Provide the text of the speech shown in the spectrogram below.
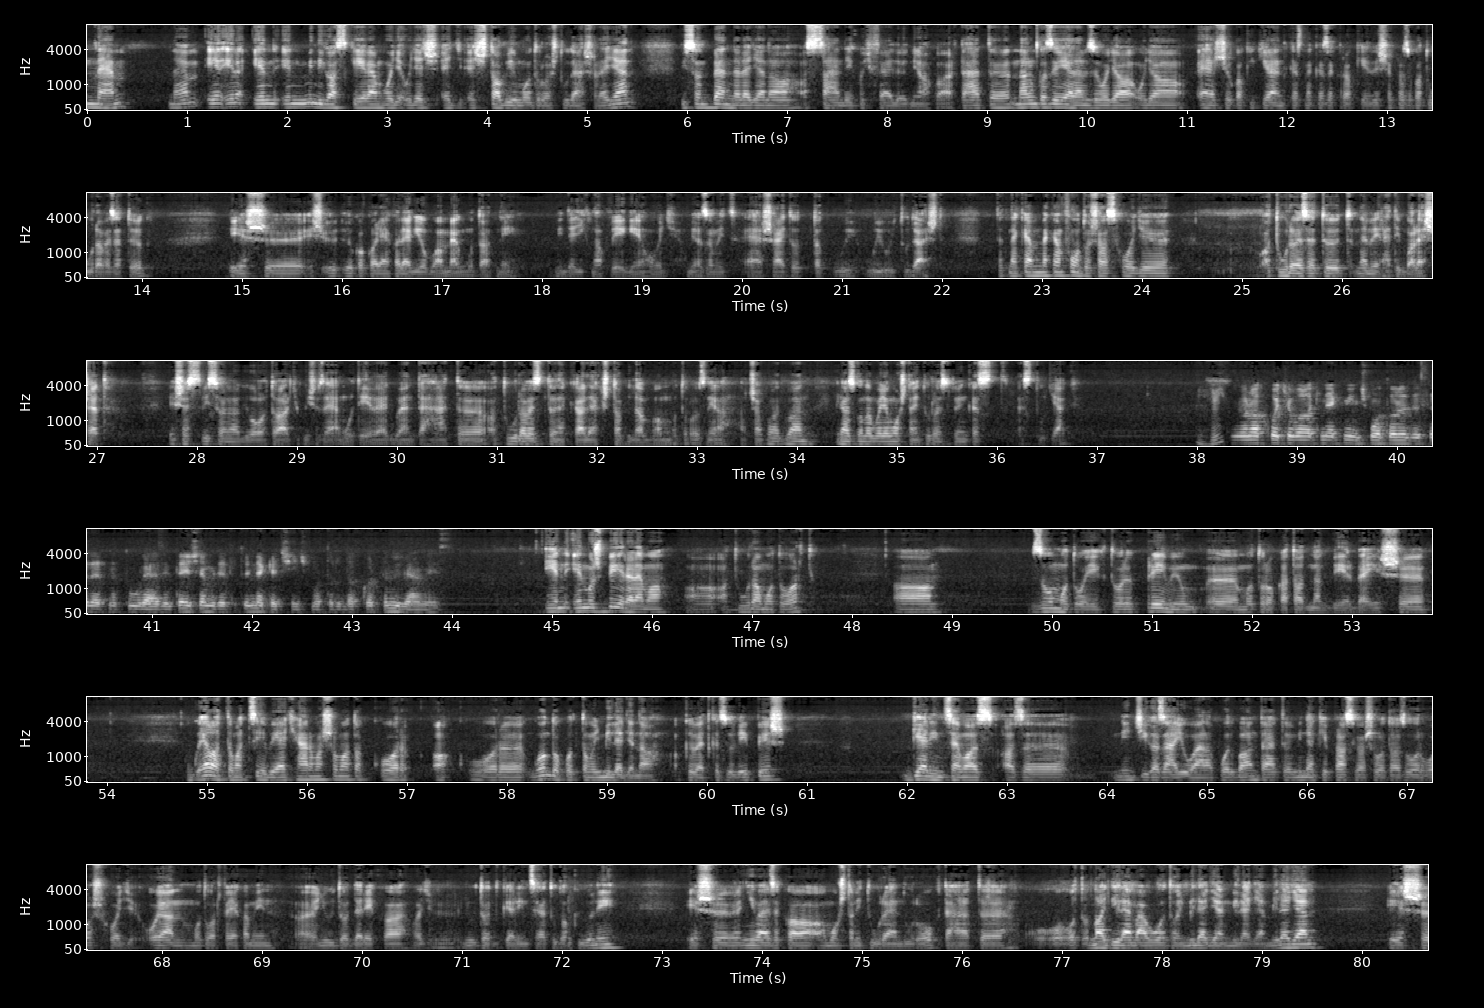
Nem, nem. Én, én, én, én mindig azt kérem, hogy, hogy egy, egy, egy stabil motoros tudása legyen, viszont benne legyen a, a szándék, hogy fejlődni akar. Tehát nálunk azért jellemző, hogy a, hogy a elsők, akik jelentkeznek ezekre a kérdésekre, azok a túravezetők, és, és ők akarják a legjobban megmutatni mindegyik nap végén, hogy mi az, amit elsájtottak új, új, új tudást. Tehát nekem, nekem fontos az, hogy a túravezetőt nem érheti baleset és ezt viszonylag jól tartjuk is az elmúlt években, tehát a túravezetőnek kell a legstabilabban motorozni a, a csapatban. Én azt gondolom, hogy a mostani túravezetőnk ezt, ezt tudják. Uh-huh. Van akkor, hogyha valakinek nincs motor, de szeretne túrázni. Te is említetted, hogy neked sincs motorod, akkor te mivel mész? Én, én most bérelem a, a, a túramotort. A Zomotóéktól, ők prémium motorokat adnak bérbe, és amikor eladtam a CB1.3-asomat, akkor akkor gondolkodtam, hogy mi legyen a, a következő lépés. Gerincem az, az nincs igazán jó állapotban, tehát mindenképpen azt javasolta az orvos, hogy olyan motort vegyek, amin nyújtott derékkal, vagy nyújtott gerincel tudok ülni, és nyilván ezek a, a mostani túra endurók, tehát ott, ott nagy dilemmá volt, hogy mi legyen, mi legyen, mi legyen, és,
